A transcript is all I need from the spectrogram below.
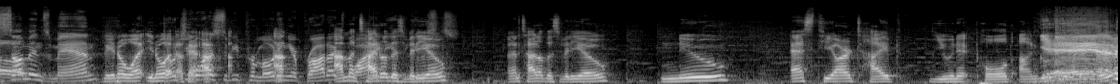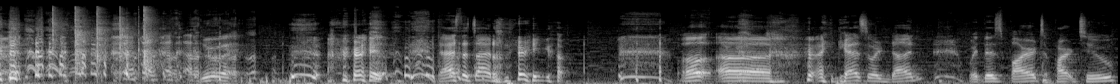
these summons, man? you know what? You know what? Don't okay, you want I, us to be promoting I- your product? I'm gonna Why title this have to give video. us I'm gonna title this video "New STR Type Unit Pulled on Goku." Yeah! Do it. Alright, that's the title. There you go. Well, uh, I guess we're done with this part, part two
